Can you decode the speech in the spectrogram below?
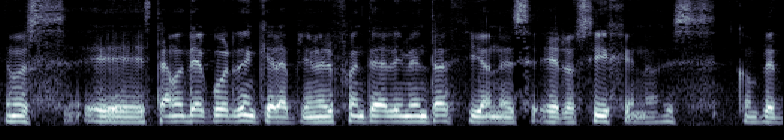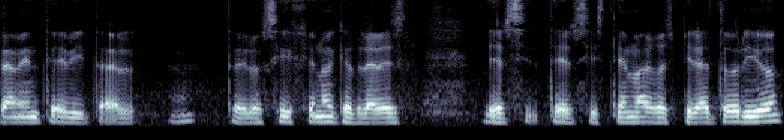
Eh, estamos de acuerdo en que la primera fuente de alimentación es el oxígeno, es completamente vital. el oxígeno que a través del, sistema respiratorio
